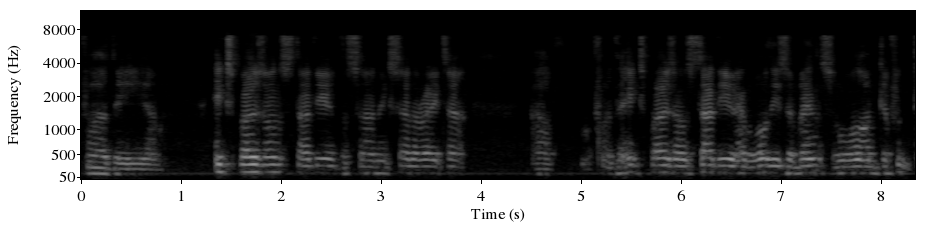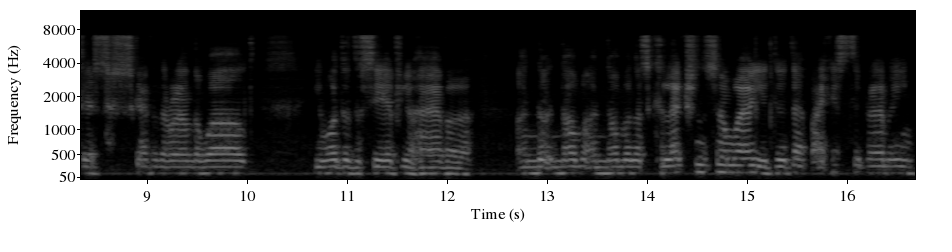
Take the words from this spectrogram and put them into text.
for the um, Higgs boson study at the CERN accelerator. Uh, for the Higgs boson study, you have all these events all on different disks scattered around the world. You wanted to see if you have a, a anomalous collection somewhere. You do that by histogramming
